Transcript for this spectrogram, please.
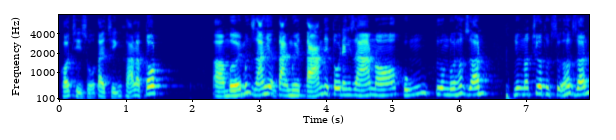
có chỉ số tài chính khá là tốt. À, mới mức giá hiện tại 18 thì tôi đánh giá nó cũng tương đối hấp dẫn nhưng nó chưa thực sự hấp dẫn.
